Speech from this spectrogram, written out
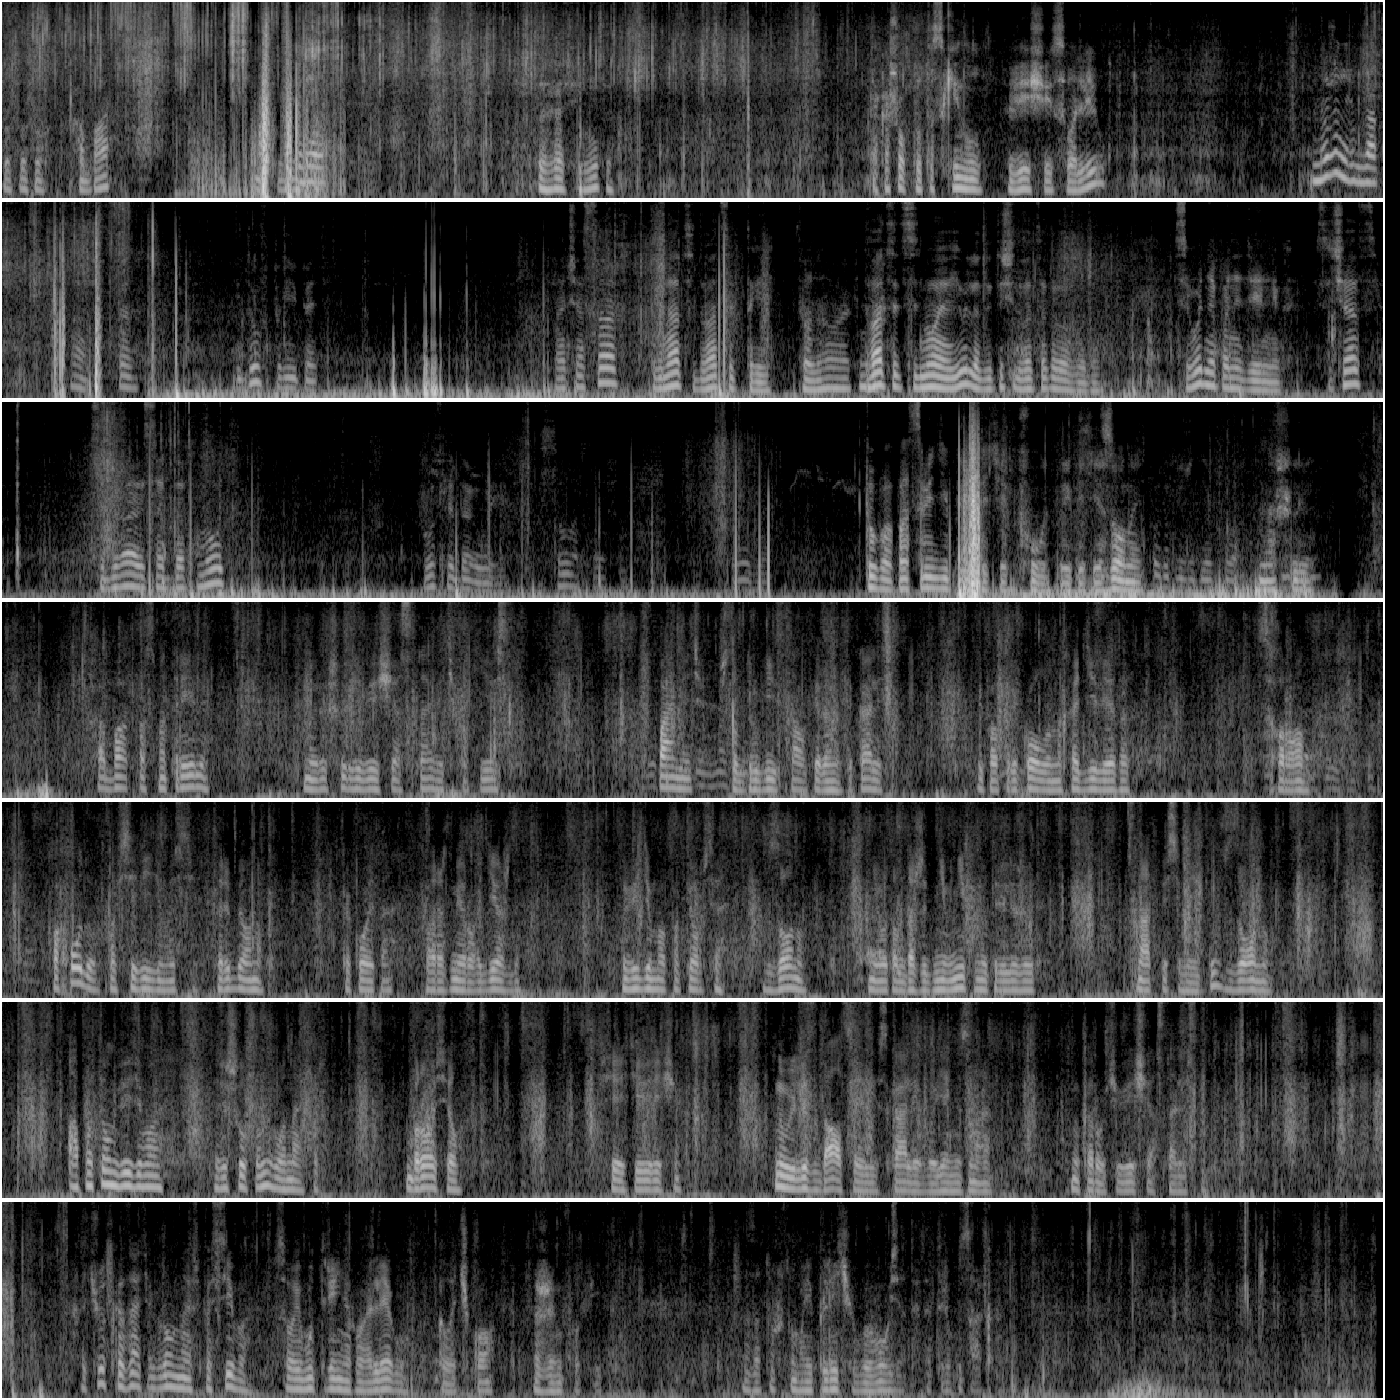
Шо-шо-шо. Хабар. Пожалуйста. Фотографий нету. Так а что, кто-то скинул вещи и свалил? Нужен рюкзак? А, иду в Припять. На часах 13.23. То давай. 27 июля 2020 года. Сегодня понедельник. Сейчас собираюсь отдохнуть после дороги. Тупо посреди Припяти, фу, Припяти, зоны нашли. Хабар посмотрели, но решили вещи оставить как есть. В память, чтобы другие сталкеры натыкались и по приколу находили этот схрон. Походу, по всей видимости, ребенок какой-то по размеру одежды. Видимо, поперся в зону. У него там даже дневник внутри лежит с надписями «Иду в зону». А потом, видимо, решил, что ну его нахер. Бросил все эти вещи. Ну или сдался, или искали его, я не знаю. Ну, короче, вещи остались тут. Хочу сказать огромное спасибо своему тренеру Олегу Клочко, Gym for Fit, за то, что мои плечи вывозят этот рюкзак.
